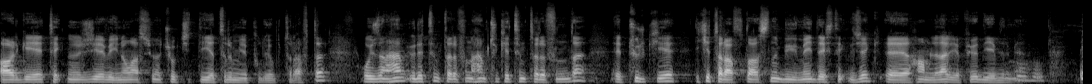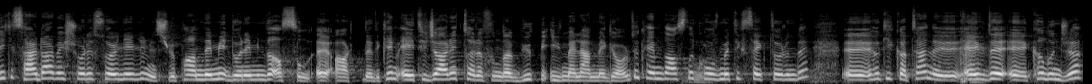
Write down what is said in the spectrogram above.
ARGE'ye, teknolojiye ve inovasyona çok ciddi yatırım yapılıyor bu tarafta. O yüzden hem üretim tarafında hem tüketim tarafında e, Türkiye iki taraflı aslında büyümeyi destekleyecek e, hamleler yapıyor diyebilirim yani. Peki Serdar Bey şöyle söyleyebilir miyiz? Şimdi pandemi döneminde asıl e, arttı dedik. Hem e-ticaret tarafında büyük bir ivmelenme gördük hem de aslında kozmetik sektöründe e, hakikaten e, evde e, kalınca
